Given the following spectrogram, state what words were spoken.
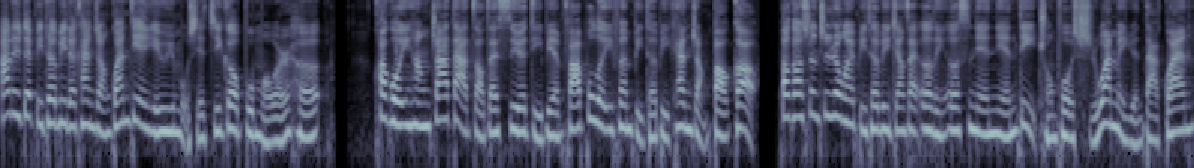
阿里对比特币的看涨观点也与某些机构不谋而合。跨国银行渣打早在四月底便发布了一份比特币看涨报告，报告甚至认为比特币将在二零二四年年底冲破十万美元大关。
